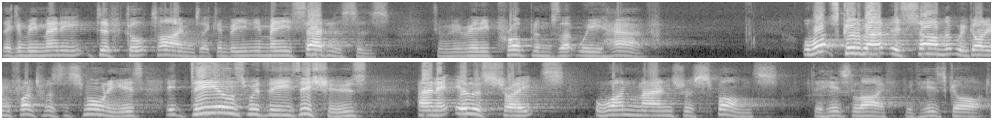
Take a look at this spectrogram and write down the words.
There can be many difficult times, there can be many sadnesses, there can be many problems that we have. Well, what's good about this psalm that we've got in front of us this morning is it deals with these issues and it illustrates one man's response to his life with his God.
